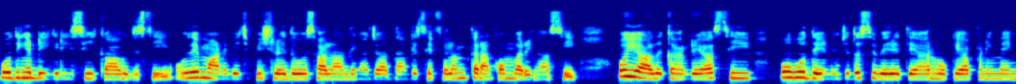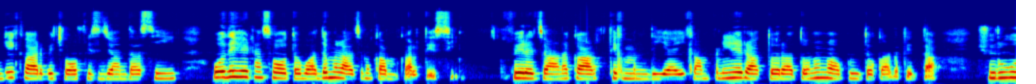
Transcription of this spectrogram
ਉਹਦੀਆਂ ਡਿਗਰੀ ਸੀ, ਕਾਗਜ਼ ਸੀ। ਉਹਦੇ ਮਨ ਵਿੱਚ ਪਿਛਲੇ ਦੋ ਸਾਲਾਂ ਦੀਆਂ ਯਾਦਾਂ ਕਿਸੇ ਫਿਲਮ ਤਰ੍ਹਾਂ ਘੁੰਮ ਰਹੀਆਂ ਸੀ। ਉਹ ਯਾਦ ਕਰ ਰਿਹਾ ਸੀ ਉਹ ਦਿਨ ਜਦੋਂ ਸਵੇਰੇ ਤਿਆਰ ਹੋ ਕੇ ਆਪਣੀ ਮਹਿੰਗੀ ਕਾਰ ਵਿੱਚ ਆਫ਼ਿਸ ਜਾਂਦਾ ਸੀ। ਉਹਦੇ ਹੇਠਾਂ ਸੌ ਤੋਂ ਵੱਧ ਮੁਲਾਜ਼ਮ ਕੰਮ ਕਰਦੇ ਸੀ। ਫਿਰ ਅਚਾਨਕ ਆਰਥਿਕ ਮੰਦੀ ਆਈ। ਕੰਪਨੀ ਨੇ ਰਾਤੋਂ ਰਾਤ ਉਹਨੂੰ ਨੌਕਰੀ ਤੋਂ ਕੱਢ ਦਿੱਤਾ। ਸ਼ੁਰੂ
